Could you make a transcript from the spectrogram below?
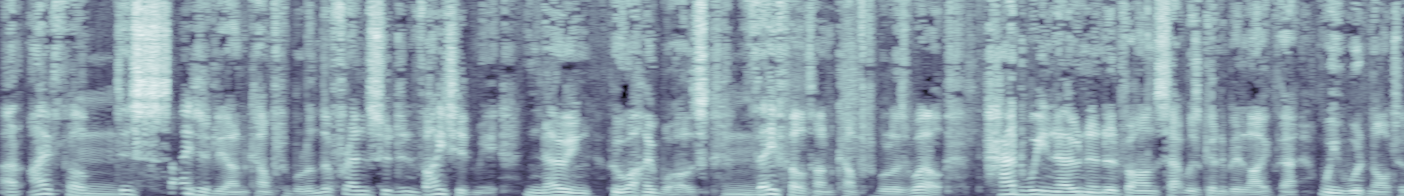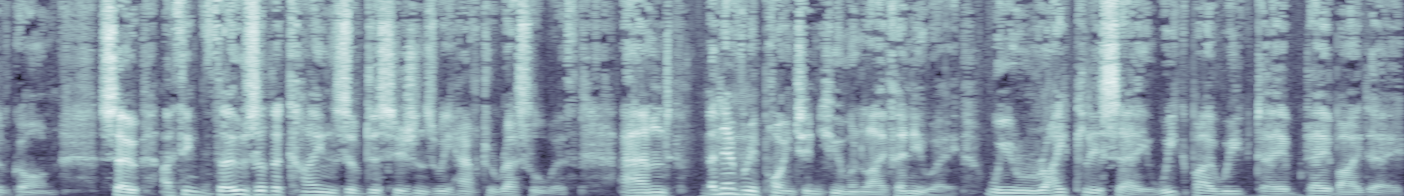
And I felt mm. decidedly uncomfortable. And the friends who'd invited me, knowing who I was, mm. they felt uncomfortable as well. Had we known in advance that was going to be like that, we would not have gone. So I think those are the kinds of decisions we have to wrestle with. And mm. at hmm. every point in human life anyway, we rightly say, week by week, day, day by day,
